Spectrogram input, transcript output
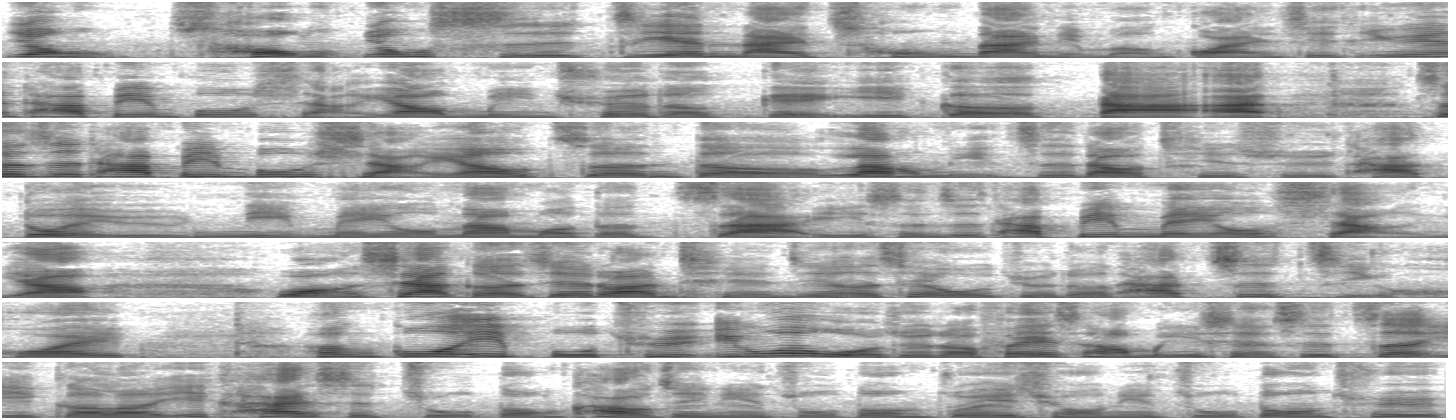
用冲用时间来冲淡你们关系，因为他并不想要明确的给一个答案，甚至他并不想要真的让你知道，其实他对于你没有那么的在意，甚至他并没有想要往下个阶段前进，而且我觉得他自己会很过意不去，因为我觉得非常明显是这一个人一开始主动靠近你，主动追求你，主动去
